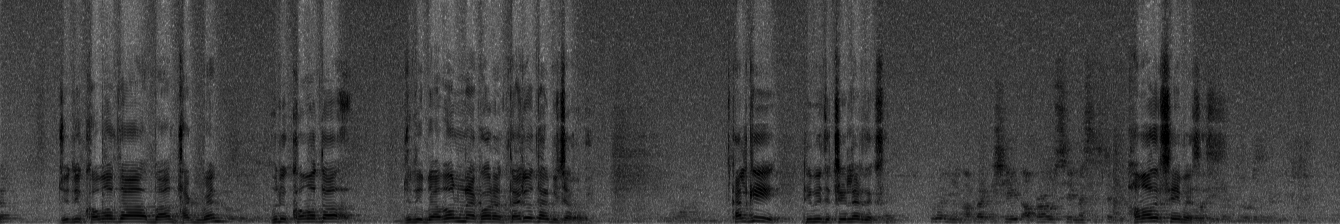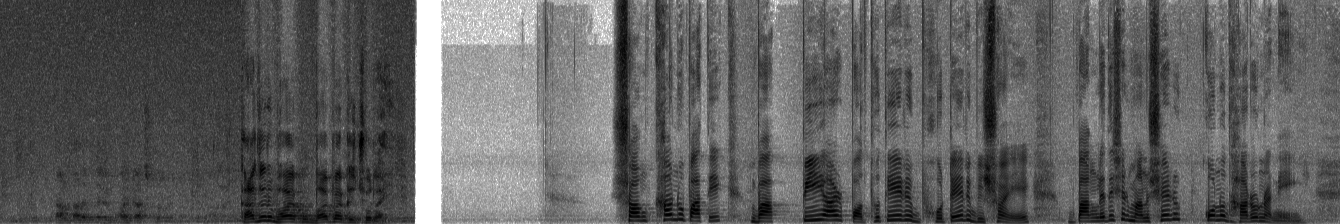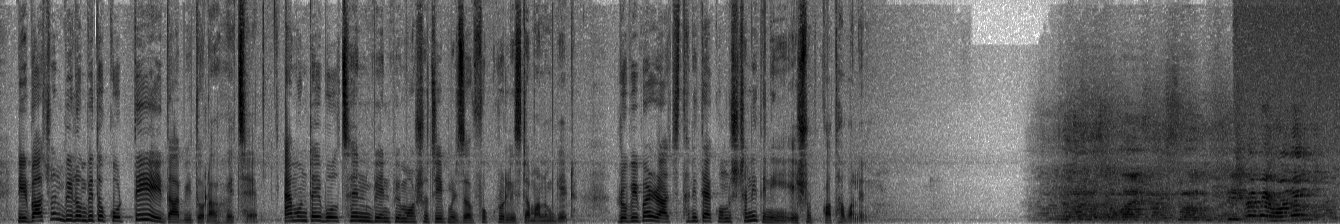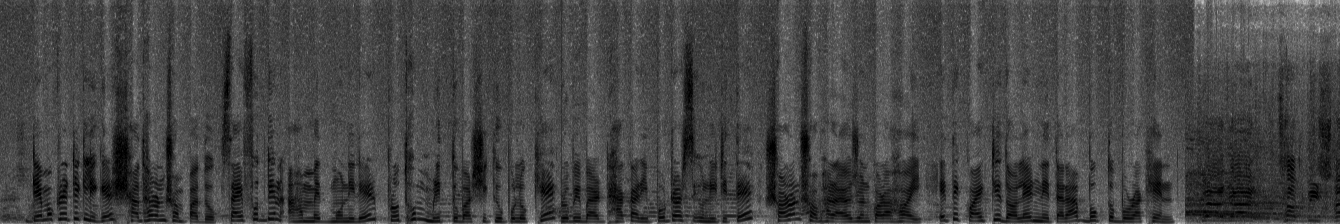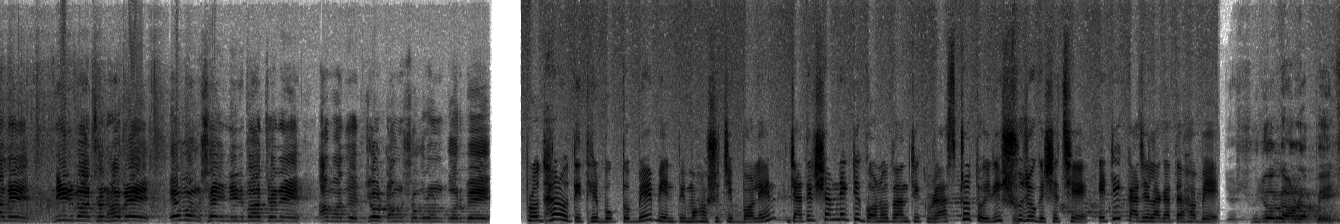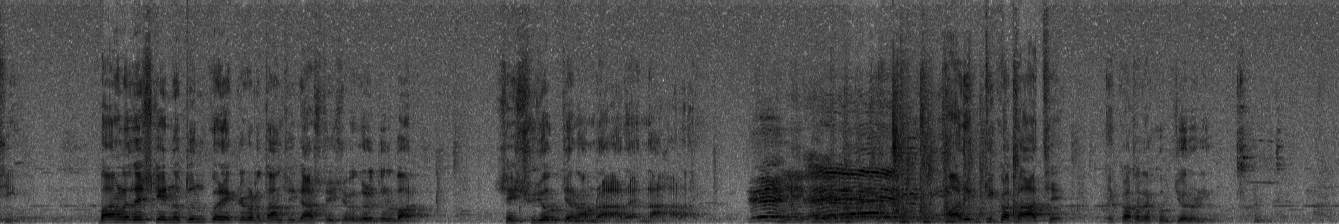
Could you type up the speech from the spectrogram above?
যদি ক্ষমতাবান থাকবেন, উনি ক্ষমতা যদি ব্যবহার না করেন, তাইলেও তার বিচার হবে। কালকে টিভিতে ট্রেলার দেখছেন। আমাদের সেই মেসেজ কাদের ভয় ভয় পাওয়ার কিছু নাই। সংখ্যানুপাতিক বা পিআর পদ্ধতির ভোটের বিষয়ে বাংলাদেশের মানুষের কোনো ধারণা নেই। নির্বাচন বিলম্বিত করতে এই দাবি তোলা হয়েছে। এমনটাই বলছেন বিএনপি মহাসচিব মির্জা ফখরুল ইসলাম আলমগীর। রবিবার রাজধানীতে এক অনুষ্ঠানে তিনি এসব কথা বলেন। ডেমোক্রেটিক লীগের সাধারণ সম্পাদক সাইফুদ্দিন আহমেদ মনিরের প্রথম মৃত্যুবার্ষিকী উপলক্ষে রবিবার ঢাকা রিপোর্টার্স ইউনিটিতে স্মরণ সভার আয়োজন করা হয়। এতে কয়েকটি দলের নেতারা বক্তব্য রাখেন। দু সালে নির্বাচন হবে এবং সেই নির্বাচনে আমাদের জোট অংশগ্রহণ করবে। প্রধান অতিথির বক্তব্যে বিএনপি মহাসচিব বলেন জাতির সামনে একটি গণতান্ত্রিক রাষ্ট্র তৈরির সুযোগ এসেছে। এটি কাজে লাগাতে হবে। যে সুযোগ আমরা পেয়েছি বাংলাদেশকে নতুন করে একটা গণতান্ত্রিক রাষ্ট্র হিসেবে গড়ে তুলবার সেই সুযোগ যেন আমরা না হারাই। আরেকটি কথা আছে, এই কথাটা খুব জরুরি।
